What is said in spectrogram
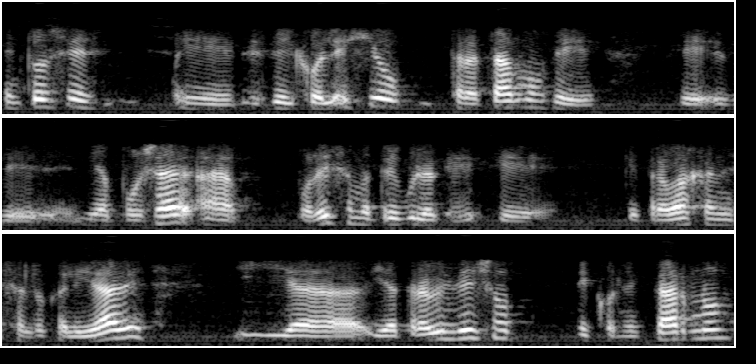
Entonces, eh, desde el colegio tratamos de, apoyar a, por esa matrícula que, trabaja en esas localidades y a, y a través de ello de conectarnos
